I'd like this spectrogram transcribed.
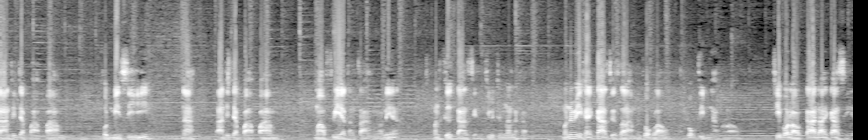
การที่จะปราบปรามคนมีสีนะการที่จะปราบปรามมาเฟียต่างๆ เหล่านี้มันคือการเสี่ยงชีวิตทั้งนั้นแหละครับ มันไม่มีใครกล้าเสียสละเหมือนพวกเรา พวกทีมงานของเรา ที่พวกเรากล้าได้กล้าเสีย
